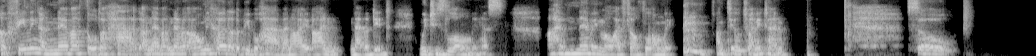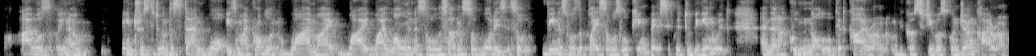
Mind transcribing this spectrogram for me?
a feeling I never thought I had, I never, never, I only heard other people have, and I, I never did, which is loneliness. I have never in my life felt lonely until 2010. So, I was, you know, interested to understand what is my problem? Why am i why why loneliness all of a sudden? So what is it so venus was the place i was looking basically to begin with. And then i could not look at chiron because she was conjunct chiron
